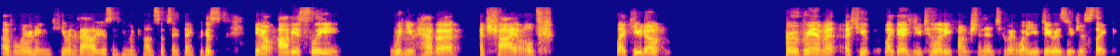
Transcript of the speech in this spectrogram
of learning human values and human concepts i think because you know obviously when you have a, a child like you don't program a, a like a utility function into it what you do is you just like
